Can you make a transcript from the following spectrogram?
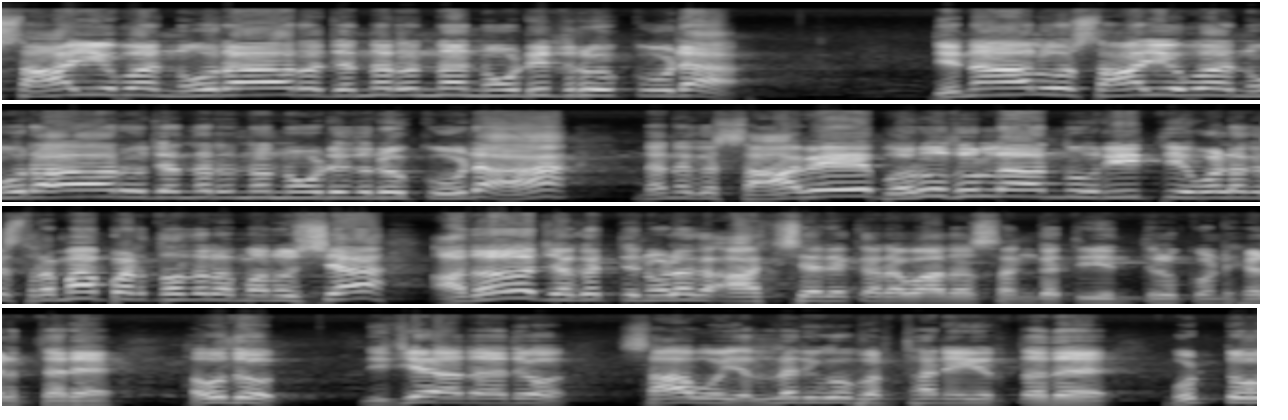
ಸಾಯುವ ನೂರಾರು ಜನರನ್ನು ನೋಡಿದರೂ ಕೂಡ, ದಿನಾಲು ಸಾಯುವ ನೂರಾರು ಜನರನ್ನು ನೋಡಿದರೂ ಕೂಡ ನನಗೆ ಸಾವೇ ಬರುವುದಿಲ್ಲ ಅನ್ನೋ ರೀತಿ ಒಳಗೆ ಶ್ರಮ ಪಡ್ತದಲ್ಲ ಮನುಷ್ಯ, ಅದ ಜಗತ್ತಿನೊಳಗೆ ಆಶ್ಚರ್ಯಕರವಾದ ಸಂಗತಿ ಅಂತ ತಿಳ್ಕೊಂಡು ಹೇಳ್ತಾರೆ. ಹೌದು ನಿಜ ಆದ ಅದು ಸಾವು ಎಲ್ಲರಿಗೂ ಬರ್ತಾನೆ ಇರ್ತದೆ. ಹುಟ್ಟು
